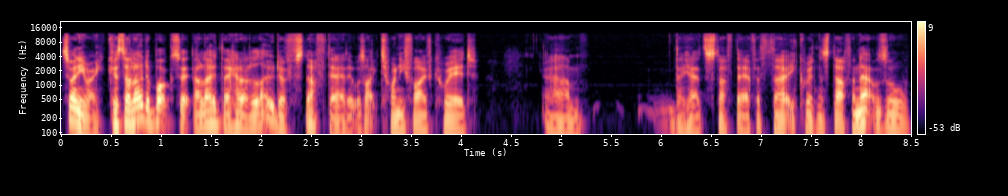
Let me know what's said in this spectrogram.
So anyway, because a load of box, a load, they had a load of stuff there that was like 25 quid. Um, they had stuff there for 30 quid and stuff. And that was all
